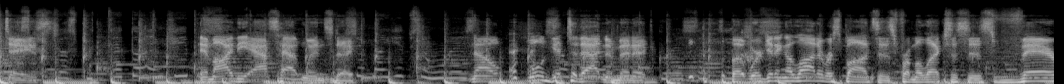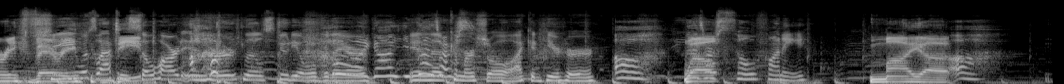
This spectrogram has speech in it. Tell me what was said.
Favorite, favorite days. Am I the asshat Wednesday? Now, we'll get to that in a minute. But we're getting a lot of responses from Alexis's very, very She was laughing deep. so hard in her little studio over there. Oh my God, you in guys the are- commercial, I could hear her. Oh, you guys are so funny. my uh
